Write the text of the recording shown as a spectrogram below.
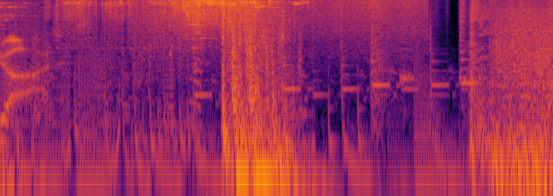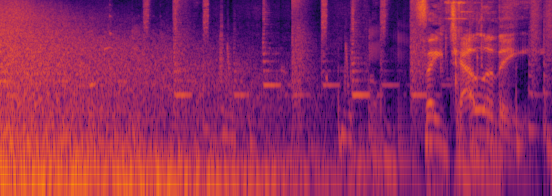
Headshot. Fatality.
